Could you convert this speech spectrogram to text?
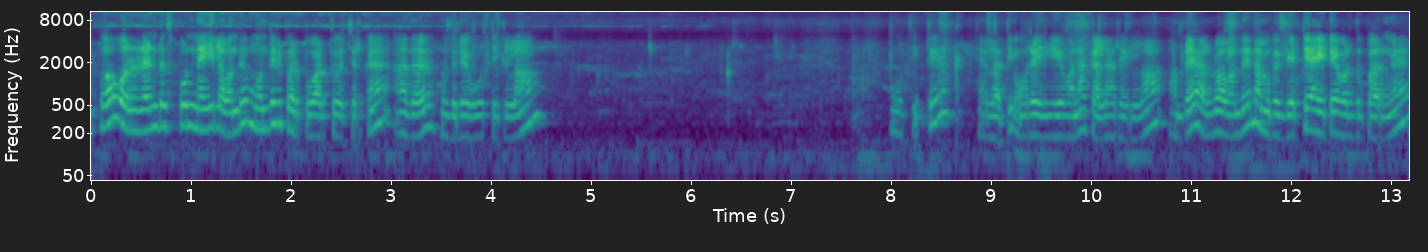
இப்போது ஒரு ரெண்டு ஸ்பூன் நெய்யில் வந்து முந்திரி பருப்பு வறுத்து வச்சுருக்கேன். அதை இதில் ஊற்றிக்கலாம் ஊற்றிட்டு எல்லாத்தையும் ஒரே ஈவனாக கிளறிடலாம். அப்படியே அல்வா வந்து நமக்கு கெட்டி ஆகிட்டே வருது பாருங்கள்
